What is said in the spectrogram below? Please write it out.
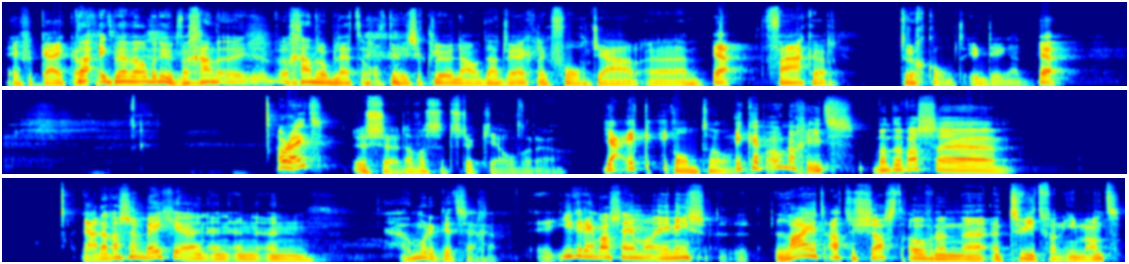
even kijken nou, of ik ben wel benieuwd. We gaan, we gaan erop letten of deze kleur nou daadwerkelijk volgend jaar Ja, vaker terugkomt in dingen. ja. Alright. Dus dat was het stukje over Ja, ik, ik. Ik heb ook nog iets. Want er was. Ja, dat was een beetje een, een, een, een. Hoe moet ik dit zeggen? Iedereen was helemaal ineens laaiend enthousiast over een, eh, een tweet van iemand.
